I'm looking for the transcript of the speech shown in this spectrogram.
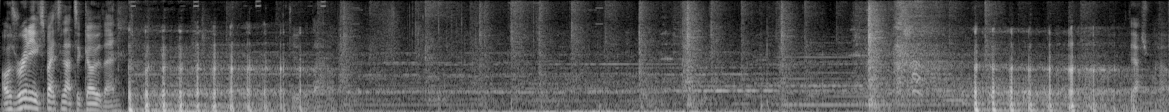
I was really expecting that to go then. the actual hell.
